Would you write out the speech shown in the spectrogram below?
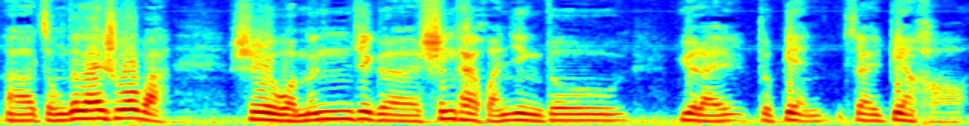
啊、总的来说吧，是我们这个生态环境都越来都变在变好，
